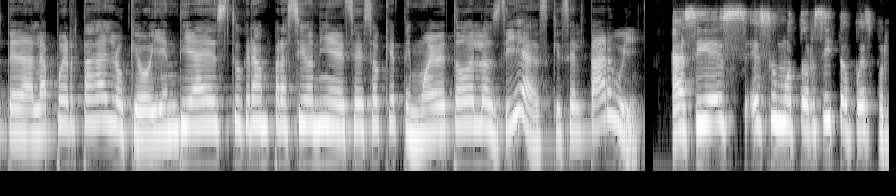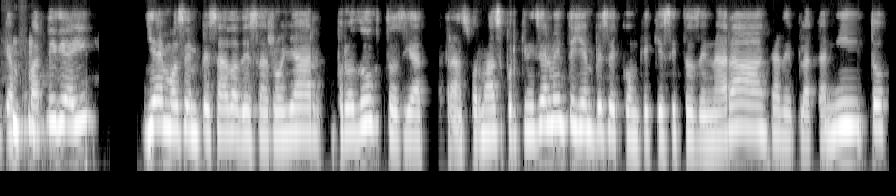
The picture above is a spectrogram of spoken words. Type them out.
te da la puerta a lo que hoy en día es tu gran pasión y es eso que te mueve todos los días, que es el tarwi. Así es, es un motorcito, pues, porque a partir de ahí ya hemos empezado a desarrollar productos ya transformados, porque inicialmente ya empecé con quequecitos de naranja, de platanito,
